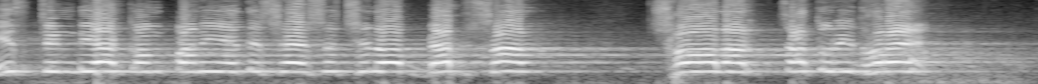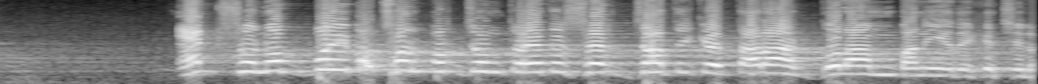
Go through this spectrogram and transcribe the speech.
ইস্ট ইন্ডিয়া কোম্পানি এদেশে এসেছিল ব্যবসার ছল আর চাতুরি ধরে। একশো নব্বই বছর পর্যন্ত এদেশের জাতিকে তারা গোলাম বানিয়ে রেখেছিল,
